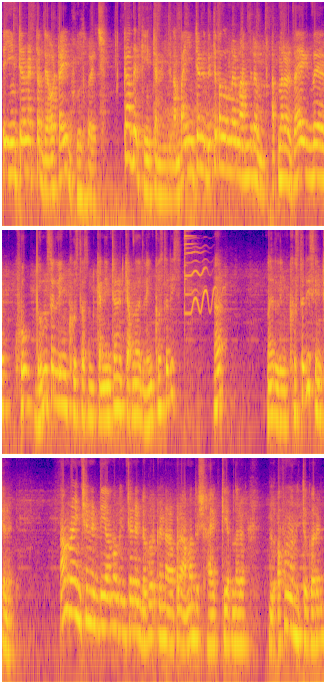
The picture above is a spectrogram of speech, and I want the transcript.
এই ইন্টারনেটটা দেওয়াটাই ভুল হয়েছে। কাদেরকে ইন্টারনেট দিলাম? বা ইন্টারনেট দিতে পারলাম না আপনারা আপনারা যাই যে খুব ধুমসের লিঙ্ক খুঁজতেছেন। কেন ইন্টারনেটকে আপনাদের লিঙ্ক খুঁজতে দিস হ্যাঁ? আপনাদের লিঙ্ক খুঁজতে দিস ইন্টারনেট আমরা ইন্টারনেট দিই আমাকে ইন্টারনেট ব্যবহার করেন আর আপনারা আমাদের সাহেবকে আপনারা অপমানিত করেন?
